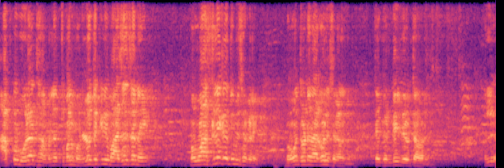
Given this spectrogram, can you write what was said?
आपको बोला था. म्हणलं तुम्हाला म्हणलं होतं की वाजायचं नाही. मग वाचले का तुम्ही सगळे? भगवान थोडं रागवले सगळ्यांना. त्या घंटी देवतावर म्हणलं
